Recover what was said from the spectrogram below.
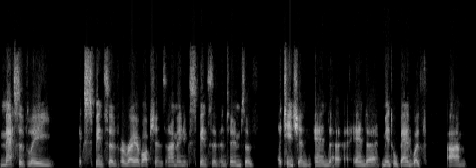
massively expensive array of options. And I mean expensive in terms of attention and uh, and uh, mental bandwidth, um,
